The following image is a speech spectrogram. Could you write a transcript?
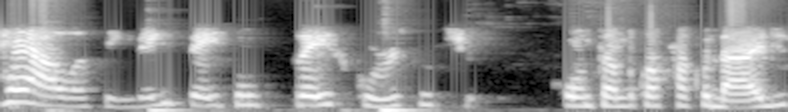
real, assim, bem feito, uns três cursos, tipo, contando com a faculdade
